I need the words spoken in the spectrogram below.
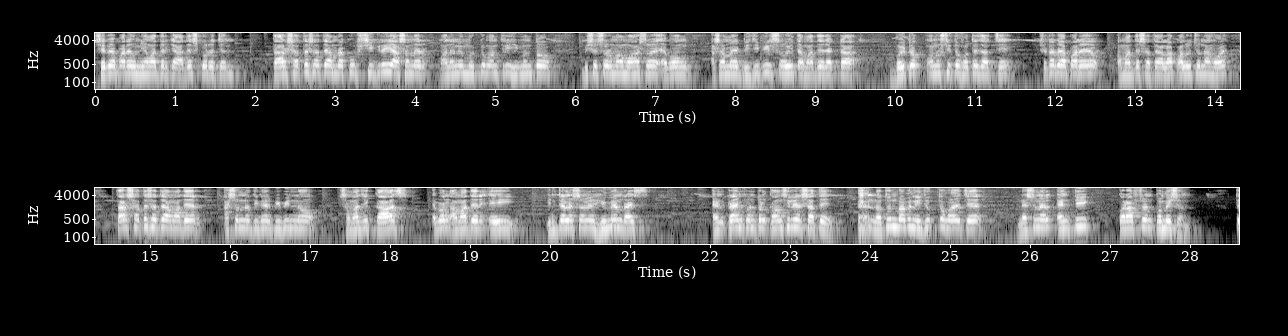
সে ব্যাপারে উনি আমাদেরকে আদেশ করেছেন। তার সাথে সাথে আমরা খুব শীঘ্রই আসামের মাননীয় মুখ্যমন্ত্রী হিমন্ত বিশ্ব শর্মা মহাশয় এবং আসামের ডিজিপির সহিত আমাদের একটা বৈঠক অনুষ্ঠিত হতে যাচ্ছে। সেটা ব্যাপারে আমাদের সাথে আলাপ আলোচনা হয়। তার সাথে সাথে আমাদের আসন্ন দিনের বিভিন্ন সামাজিক কাজ এবং আমাদের এই international human rights and crime control কাউন্সিলের সাথে নতুনভাবে নিযুক্ত হয়েছে ন্যাশনাল অ্যান্টি করাপশন কমিশন তো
